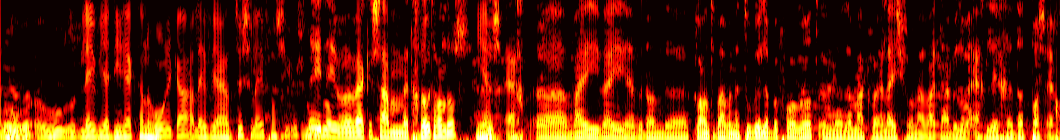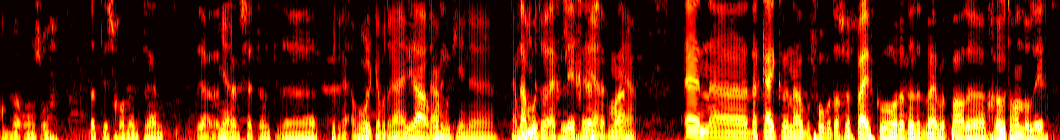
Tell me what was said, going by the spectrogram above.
die hoe, hoe, lever jij direct aan de horeca? Lever jij aan tussenleveranciers? Hoe- Nee, nee, we werken samen met groothandels. Ja. Dus echt, eh, wij, wij hebben dan de klanten waar we naartoe willen bijvoorbeeld. En eh, dan maken wij een lijstje van, nou, waar- daar willen we echt liggen. Dat past echt goed bij ons. Of dat is gewoon een trend, ja, Ja. trendzettend. eh, Bedrijf, horecabedrijf, Ja, daar horeca- moet je in... eh, daar moet moeten we echt liggen, ja, zeg maar. En eh, daar kijken we nou bijvoorbeeld als we vijf keer horen dat het bij een bepaalde groothandel ligt.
